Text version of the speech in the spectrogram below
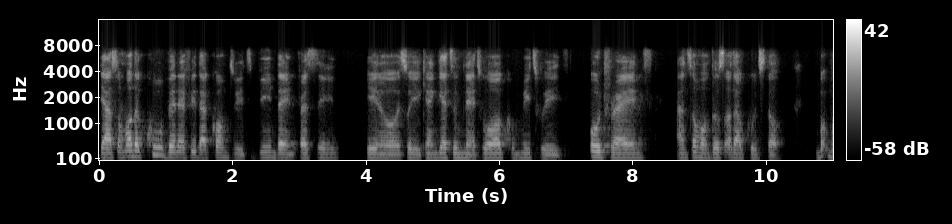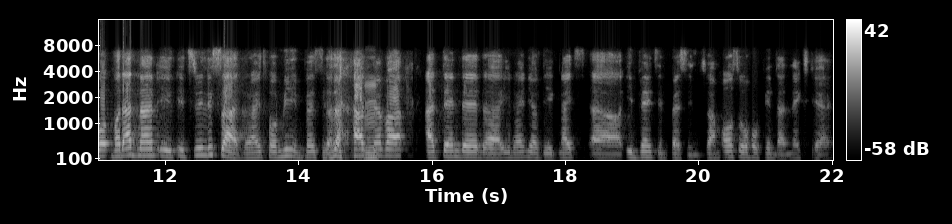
there are some other cool benefit that comes with being there in person, you know, so you can get to network, meet with old friends, and some of those other cool stuff. But but but Adnan, it, it's really sad, right? For me in person, that I've mm. never attended, uh, you know, any of the Ignite uh, events in person. So I'm also hoping that next year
